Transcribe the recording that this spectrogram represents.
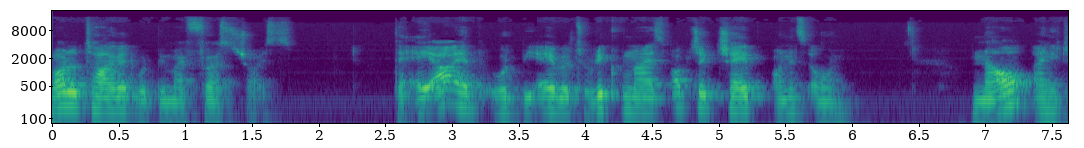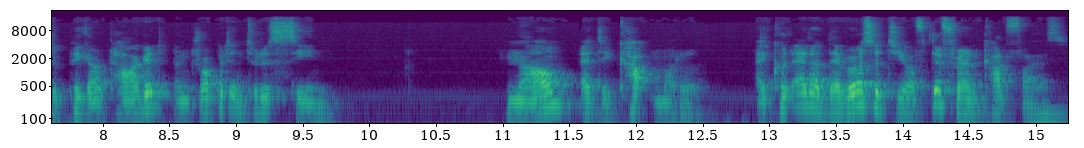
Model target would be my first choice. The AR app would be able to recognize object shape on its own. Now I need to pick our target and drop it into the scene. Now add the CAD model. I could add a diversity of different CAD files.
